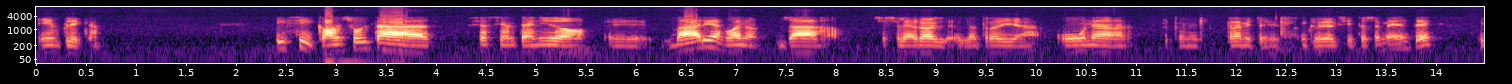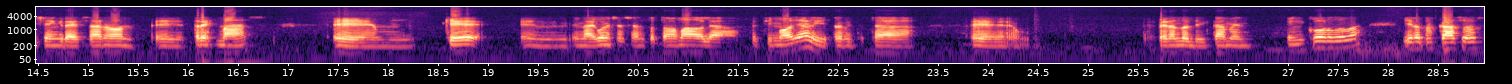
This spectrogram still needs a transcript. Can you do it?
implica. Y sí, consultas se han tenido eh, varias, bueno, ya se celebró el, otro día una con el trámite concluyó exitosamente y se ingresaron eh, tres más em, que en, en, algunos se han tomado la testimonial y trámite está eh, esperando el dictamen en Córdoba y en otros casos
